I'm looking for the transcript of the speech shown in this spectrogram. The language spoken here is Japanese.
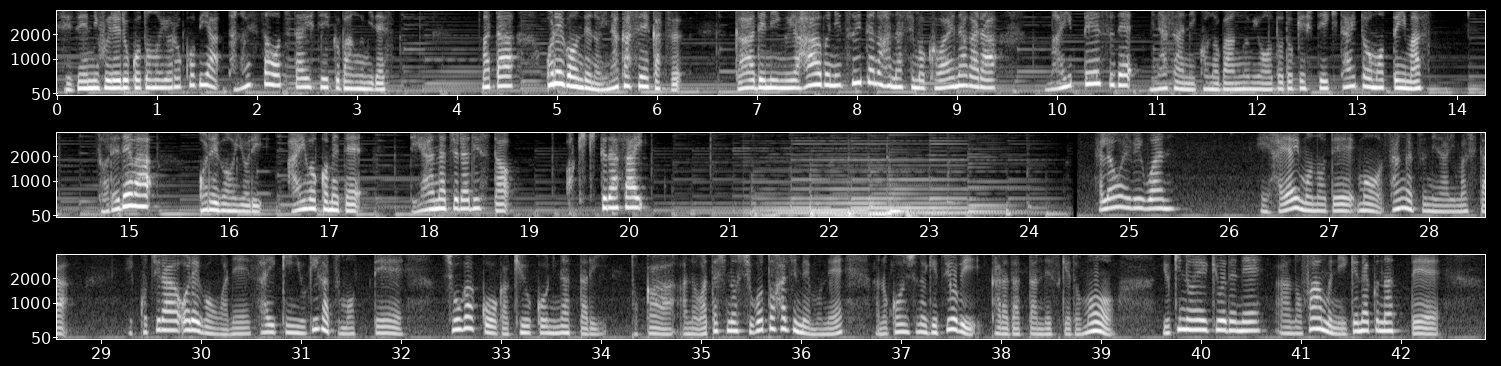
自然に触れることの喜びや楽しさをお伝えしていく番組です。また、オレゴンでの田舎生活、ガーデニングやハーブについての話も加えながら、マイペースで皆さんにこの番組をお届けしていきたいと思っています。それでは、オレゴンより愛を込めて、ディアナチュラリスト、お聴きください。Hello everyone! え早いものでもう3月になりました。こちらオレゴンはね最近雪が積もって小学校が休校になったりとかあの私の仕事始めもねあの今週の月曜日からだったんですけども雪の影響でねあのファームに行けなくなって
